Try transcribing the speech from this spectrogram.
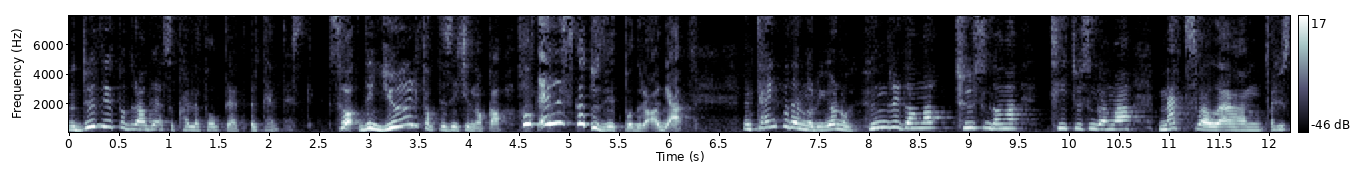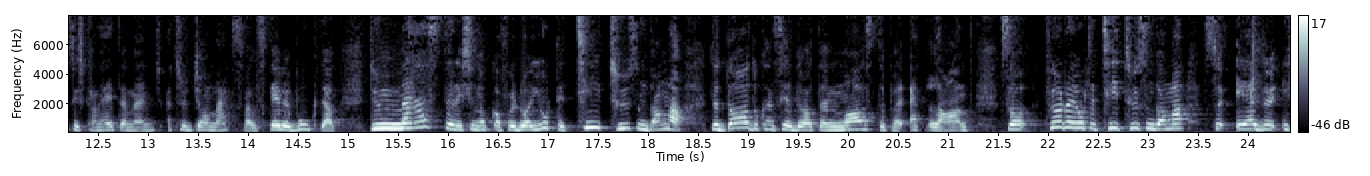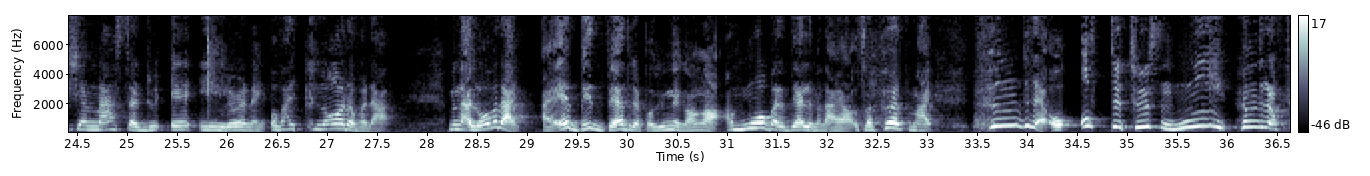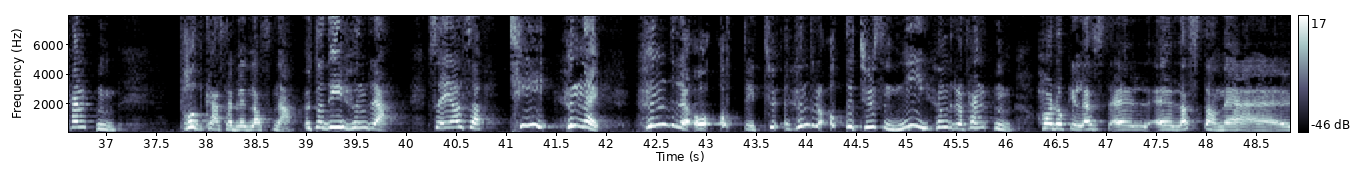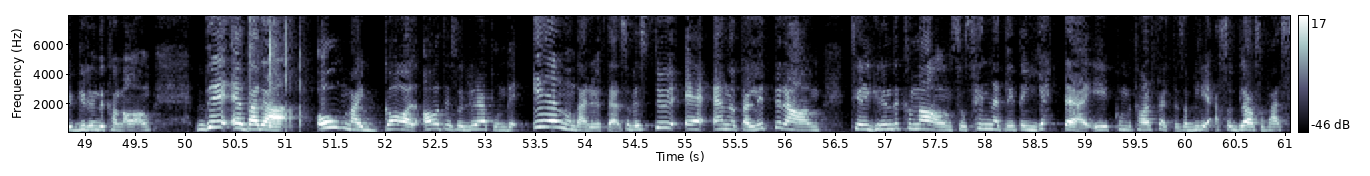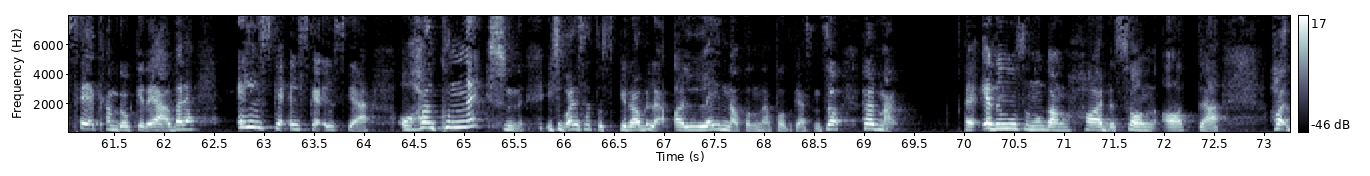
Når du driter på draget, så kaller folk det et autentisk. Så det gjør faktisk ikke noe. Folk elsker at du driter på draget. Men tenk på det når du gjør noe 100 ganger, 1000 ganger, 10 000 ganger. Maxwell um, jeg husker ikke hva han heter, men jeg tror John Maxwell skrev i bok at du mestrer ikke noe før du har gjort det 10 000 ganger. Det er da du kan si at du har hatt en master på et eller annet. Så før du har gjort det 10 000 ganger, så er du ikke en master, du er i learning. Og vær klar over det. Men jeg lover deg, jeg er blitt bedre på 100 ganger. Jeg må bare dele med deg. Altså, hør på meg. 108 915 podkaster er blitt lastet ned. Ut av de 100 så er altså 10 nei, 180, 108 915 har dere lasta ned eh, Gründerkanalen. Det er bare Oh my God! Av og til så lurer jeg på om det er noen der ute. Så hvis du er en av lytterne til Gründerkanalen, så send et lite hjerte i kommentarfeltet, så blir jeg så glad, så får jeg se hvem dere er. Bare elsker, elsker, elsker å ha en connection. Ikke bare sitte og skravle alene på denne podkasten. Så hør meg. Eh, er det noen som noen gang har det sånn at uh,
